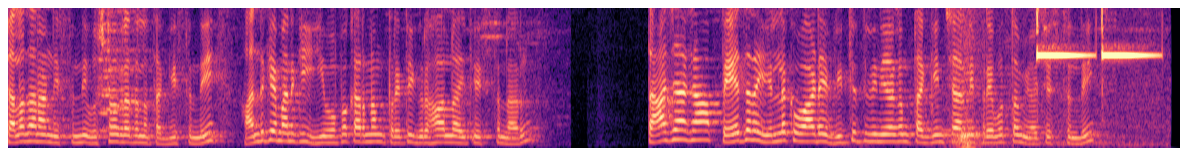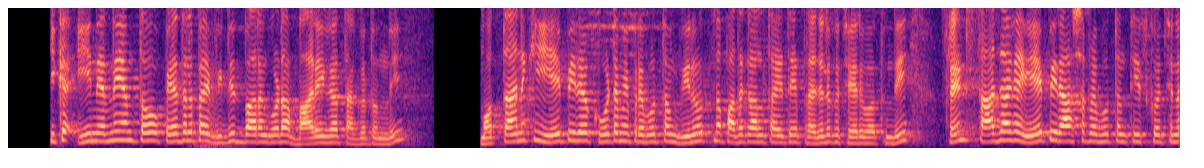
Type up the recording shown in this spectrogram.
చల్లదనాన్ని ఇస్తుంది ఉష్ణోగ్రతలను తగ్గిస్తుంది. అందుకే మనకి ఈ ఉపకరణం ప్రతి గృహాల్లో అయితే ఇస్తున్నారు. తాజాగా పేదల ఇళ్ళకు వాడే విద్యుత్ వినియోగం తగ్గించాలని ప్రభుత్వం యోచిస్తుంది. ఇక ఈ నిర్ణయంతో పేదలపై విద్యుత్ భారం కూడా భారీగా తగ్గుతుంది. మొత్తానికి ఏపీలో కూటమి ప్రభుత్వం వినూత్న పథకాలతో అయితే ప్రజలకు చేరువవుతుంది. ఫ్రెండ్స్ తాజాగా ఏపీ రాష్ట్ర ప్రభుత్వం తీసుకొచ్చిన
